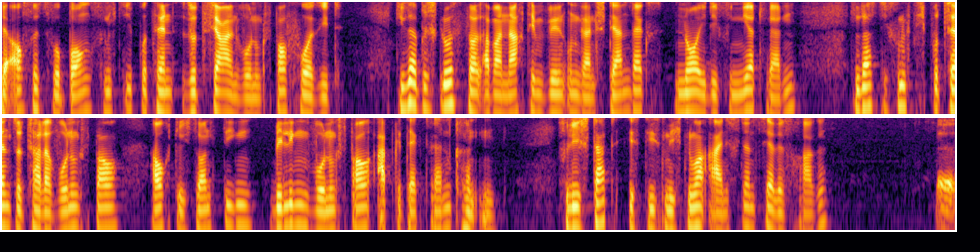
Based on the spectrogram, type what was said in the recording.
der auch für Swobon 50% sozialen Wohnungsbau vorsieht. Dieser Beschluss soll aber nach dem Willen Ungarn Sternbergs neu definiert werden, sodass die 50% sozialer Wohnungsbau auch durch sonstigen billigen Wohnungsbau abgedeckt werden könnten. Für die Stadt ist dies nicht nur eine finanzielle Frage, äh,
